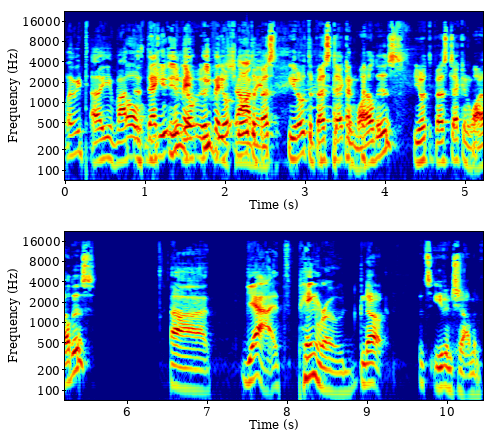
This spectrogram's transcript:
let me tell you about Oh, this deck. you, you even know, even you know, you know what the best you know what the best deck in Wild is? You know what the best deck in Wild is? uh, yeah, it's Ping Rogue. No, it's even Shaman.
